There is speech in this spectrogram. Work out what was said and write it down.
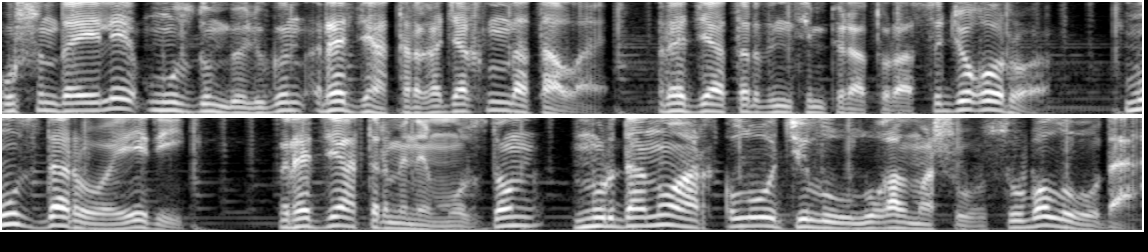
ушундай эле муздун бөлүгүн радиаторго жакындаталы. Радиатордун температурасы жогору. Муз дароо эрийт радиатор менен муздун нурдануу аркылуу жылуулук алмашуусу болууда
